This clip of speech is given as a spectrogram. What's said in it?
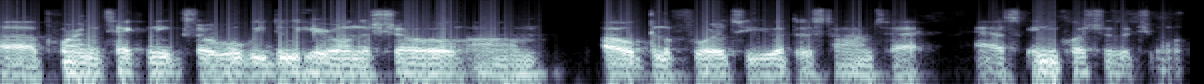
uh, pouring techniques or what we do here on the show, um, I'll open the floor to you at this time to ask any questions that you want.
